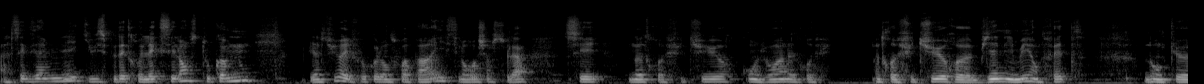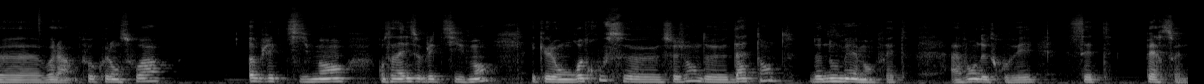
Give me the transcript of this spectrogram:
à s'examiner, qui vise peut-être l'excellence tout comme nous. Bien sûr, il faut que l'on soit pareil. Si l'on recherche cela, c'est notre futur conjoint, notre, notre futur euh, bien-aimé en fait. Donc euh, voilà, il faut que l'on soit objectivement qu'on s'analyse objectivement et que l'on retrouve ce, genre d'attente de, de nous-mêmes en fait, avant de trouver cette personne.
